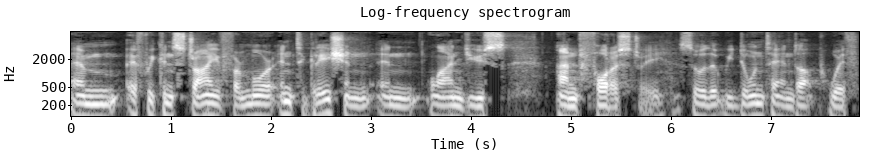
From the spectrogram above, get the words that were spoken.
um, if we can strive for more integration in land use and forestry so that we don't end up with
